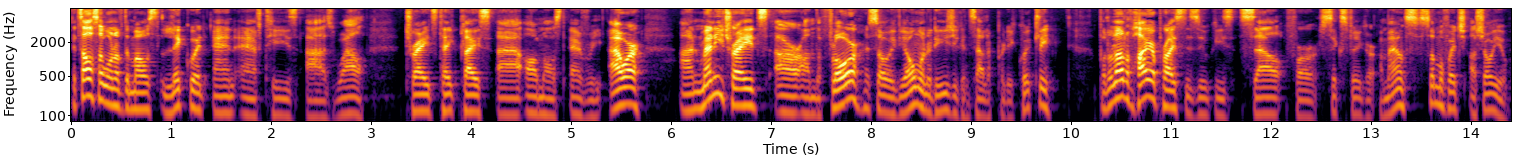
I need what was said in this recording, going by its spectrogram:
it's also one of the most liquid NFTs as well. Trades take place uh, almost every hour and many trades are on the floor. So if you own one of these, you can sell it pretty quickly. But a lot of higher priced Azukis sell for six figure amounts, some of which I'll show you.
